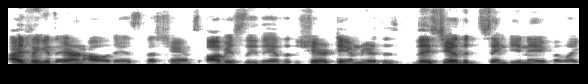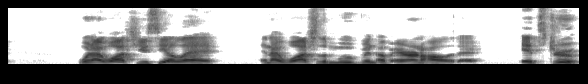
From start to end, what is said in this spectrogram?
I think it's Aaron Holiday has the best chance. Obviously, they have the share damn near the they share the same DNA, but like when I watch UCLA and I watch the movement of Aaron Holiday, it's Jrue.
